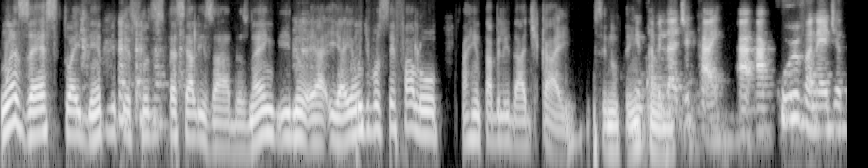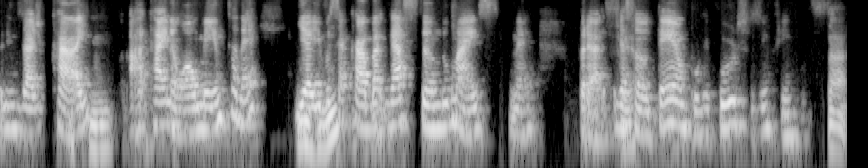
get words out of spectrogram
um exército aí dentro de pessoas especializadas, né? E, e, aí onde você falou, a rentabilidade cai. Você não tem a rentabilidade como. cai. A, a, curva, né, de aprendizagem cai. Hum. A, cai não, aumenta, né? E uhum. aí você acaba gastando mais, né? Pra, gastando tempo, recursos, enfim. Tá.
